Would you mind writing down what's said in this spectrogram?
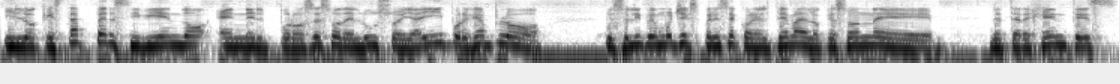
y lo que está percibiendo en el proceso del uso. Y ahí, por ejemplo, Luis Felipe, mucha experiencia con el tema de lo que son eh, detergentes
